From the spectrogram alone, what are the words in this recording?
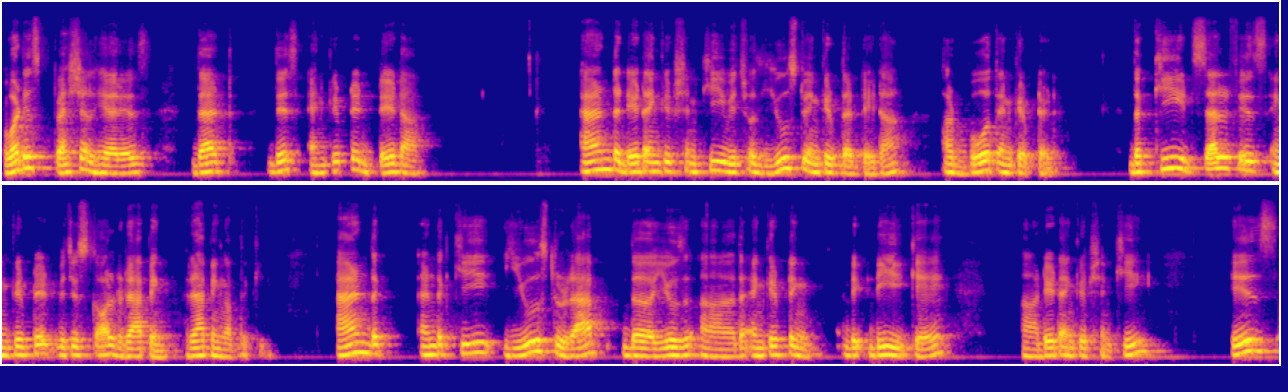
What is special here is that this encrypted data and the data encryption key, which was used to encrypt that data, are both encrypted. The key itself is encrypted, which is called wrapping, wrapping of the key. And the and the key used to wrap the use uh, the encrypting DEK uh, data encryption key is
